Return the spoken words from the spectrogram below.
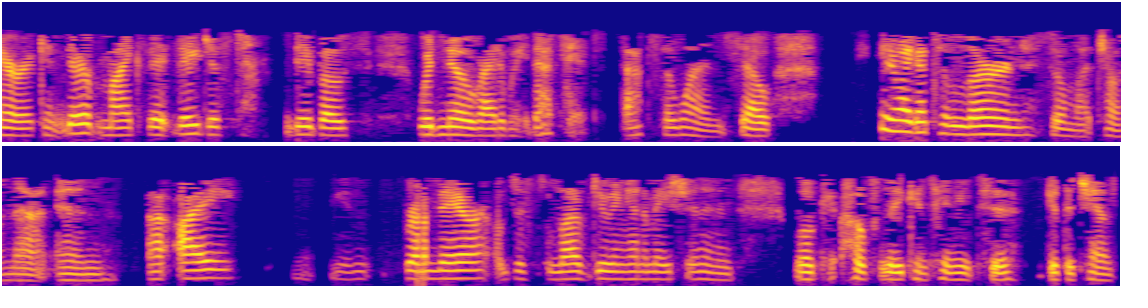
Eric and their Mike they they just they both would know right away that's it that's the one so you know I got to learn so much on that and I, I from there I just love doing animation and we'll hopefully continue to get the chance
